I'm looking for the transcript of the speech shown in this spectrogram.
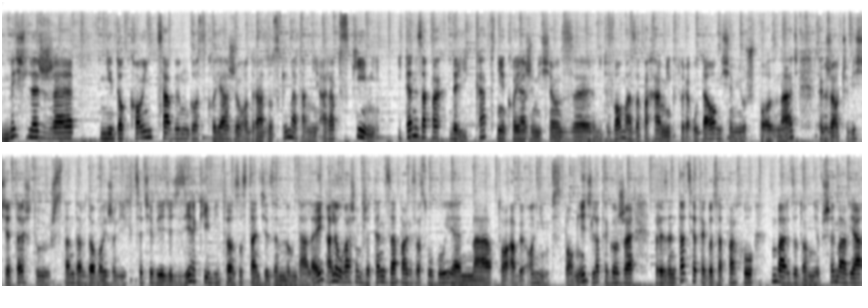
myślę, że nie do końca bym go skojarzył od razu z klimatami arabskimi. I ten zapach delikatnie kojarzy mi się z dwoma zapachami, które udało mi się już poznać. Także oczywiście też tu już standardowo, jeżeli chcecie wiedzieć z jakimi, to zostańcie ze mną dalej. Ale uważam, że ten zapach zasługuje na to, aby o nim wspomnieć, dlatego że prezentacja tego zapachu bardzo do mnie przemawia,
